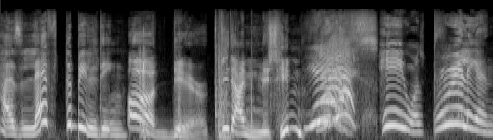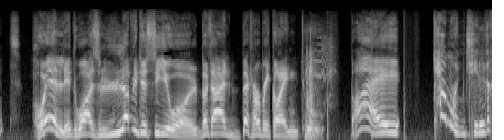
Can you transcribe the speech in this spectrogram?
has left the building. Oh dear, did I miss him? Yes! He was brilliant. Well, it was lovely to see you all, but I'd better be going too. Bye. Come on, children.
